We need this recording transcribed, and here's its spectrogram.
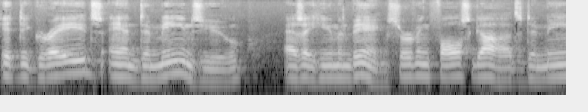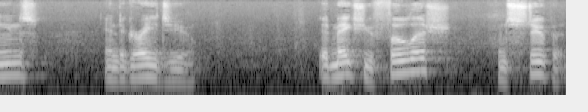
It degrades and demeans you as a human being. Serving false gods demeans and degrades you. It makes you foolish and stupid.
